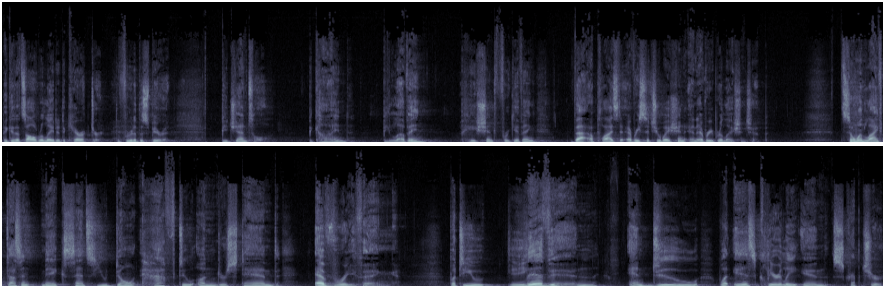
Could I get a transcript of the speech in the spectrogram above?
because it's all related to character, the fruit of the Spirit. Be gentle, be kind, be loving, patient, forgiving. That applies to every situation and every relationship. So when life doesn't make sense, you don't have to understand everything. But do you live in and do what is clearly in Scripture?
